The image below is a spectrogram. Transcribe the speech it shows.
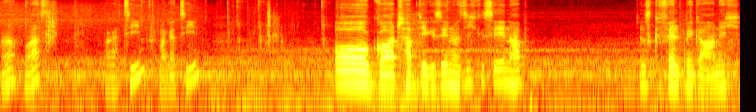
Ah, was? Magazin? Magazin? Oh Gott, habt ihr gesehen, was ich gesehen habe? Das gefällt mir gar nicht.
